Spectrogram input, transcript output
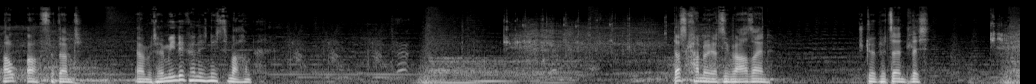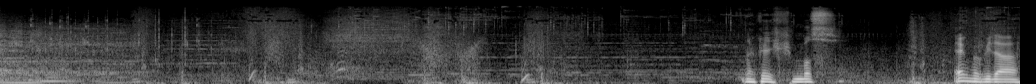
Au, ah, verdammt. Ja, mit Hermine kann ich nichts machen. Das kann doch jetzt nicht wahr sein. Stirb jetzt endlich. Okay, ich muss irgendwo wieder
